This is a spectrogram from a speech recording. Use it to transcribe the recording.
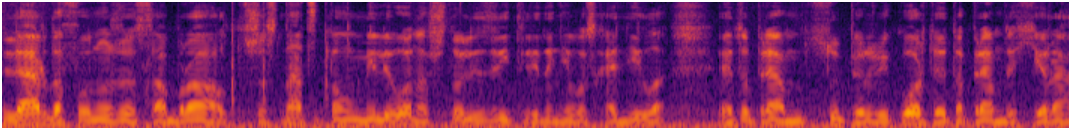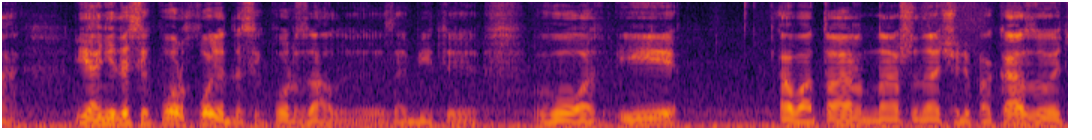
лярдов он уже собрал. 16, по-моему, миллионов, что ли, зрителей на него сходило. Это прям супер рекорд, это прям до хера. И они до сих пор ходят, до сих пор залы забитые. Вот. И аватар наши начали показывать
